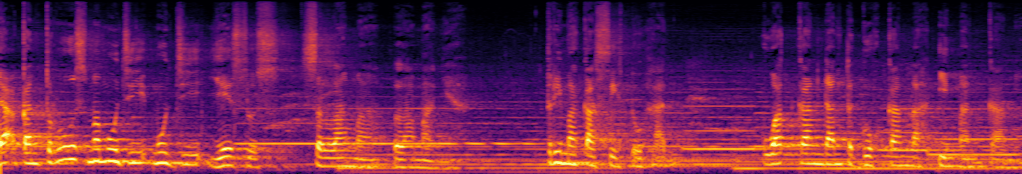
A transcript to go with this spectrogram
yang akan terus memuji-muji Yesus selama-lamanya. Terima kasih Tuhan. Kuatkan dan teguhkanlah iman kami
